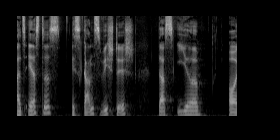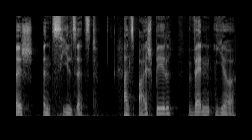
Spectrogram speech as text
Als erstes ist ganz wichtig, dass ihr euch ein Ziel setzt. Als Beispiel, wenn ihr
